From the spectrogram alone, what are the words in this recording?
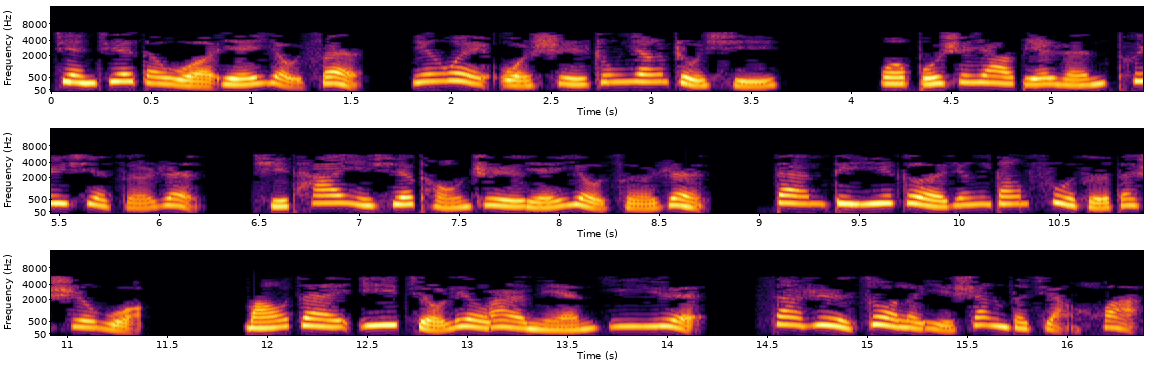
间接的我也有份，因为我是中央主席。我不是要别人推卸责任，其他一些同志也有责任，但第一个应当负责的是我。毛在一九六二年一月三日做了以上的讲话，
